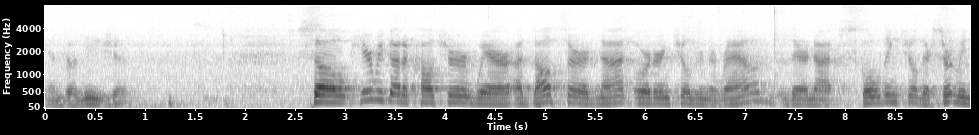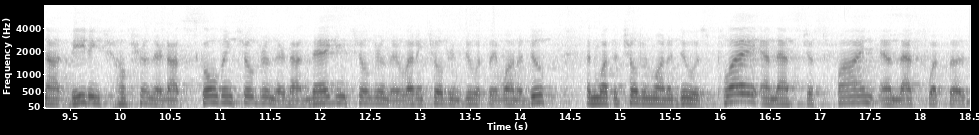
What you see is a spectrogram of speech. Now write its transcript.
Indonesia. So here we've got a culture where adults are not ordering children around, they're not scolding children, they're certainly not beating children, they're not scolding children, they're not nagging children, they're letting children do what they want to do, and what the children want to do is play, and that's just fine, and that's what the,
